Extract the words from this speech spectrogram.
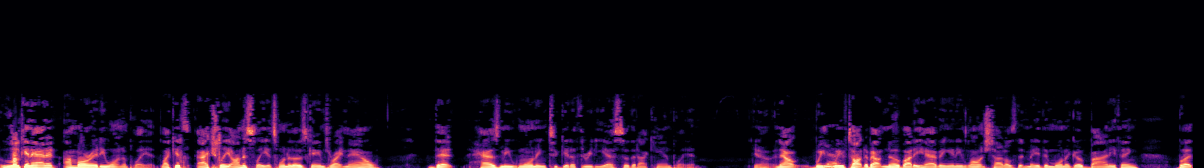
looking at it, I'm already wanting to play it. Like it's actually, honestly, it's one of those games right now that has me wanting to get a 3DS so that I can play it. You know, now we, Yeah. we've talked about nobody having any launch titles that made them want to go buy anything, but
